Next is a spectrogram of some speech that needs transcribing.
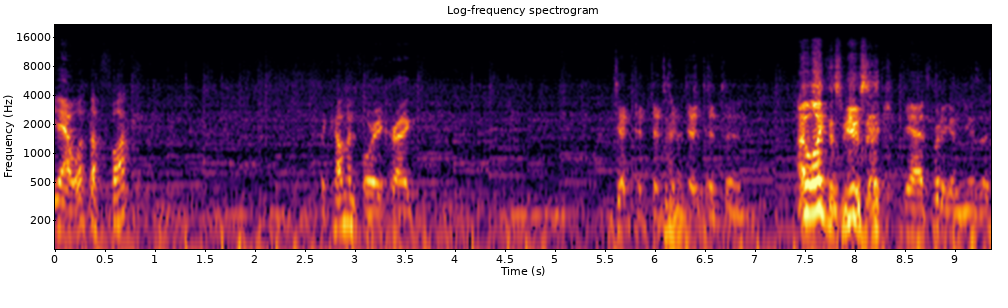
Yeah, what the fuck? They're coming for you, Craig. I like this music. Yeah, it's pretty good music.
